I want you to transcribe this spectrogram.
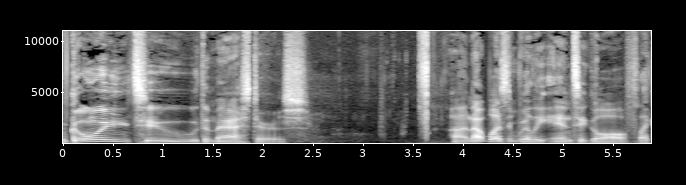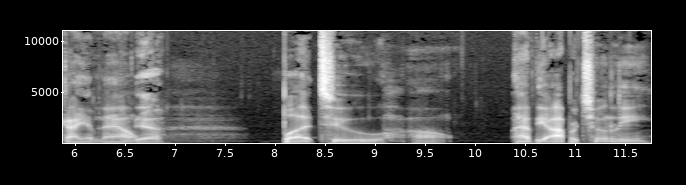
Going to the Masters, uh, and I wasn't really into golf like I am now Yeah. but to uh, have the opportunity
